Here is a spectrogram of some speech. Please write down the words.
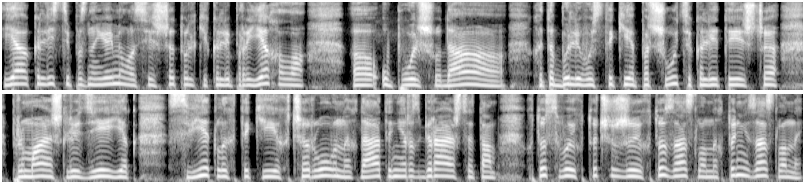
я калісьці пазнаёмілася яшчэ толькі калі прыехала э, у Польшу да. Гэта былі вось такія пачуцці калі ты яшчэ прымаеш людзей як светлых таких чароўных да. Ты не разбіраешься там хто свой хто чужы хто засланы хто не засланы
